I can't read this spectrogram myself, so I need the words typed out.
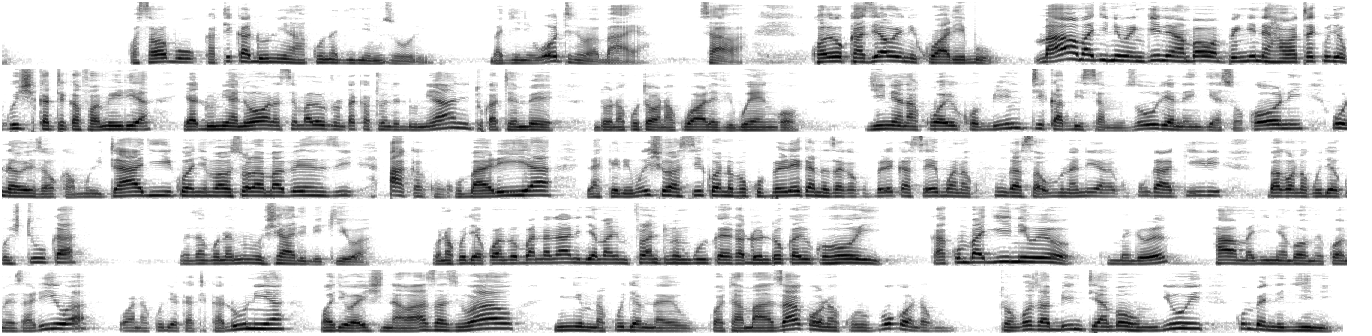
kwa sababu katika dunia hakuna jini mzuri, majini wote ni wabaya, sawa. Kwa hiyo kazi yao ni kuharibu. Hawa majini wengine ambao pengine hawataki kuja kuishi katika familia ya duniani, wao wanasema leo tunataka tuende duniani tukatembee, ndio unakuta wanakuwa wale vibwengo. Jini anakuwa yuko binti kabisa mzuri, anaingia sokoni, unaweza ukamhitaji kwenye masuala ya mapenzi akakukubalia, lakini mwisho wa siku anapokupeleka, anaweza akakupeleka sehemu anakufunga sababu nani, anakufunga akili mpaka unakuja kushtuka, mwenzangu, na mimi ushaharibikiwa. Unakuja kuambia bwana, nani jamani, mfulani tumemguika kadondoka, yuko hoi, kakumba jini huyo. Kumbe ndio hawa majini ambao wamekuwa wamezaliwa, wanakuja katika dunia waje waishi na wazazi wao. Nyinyi mnakuja mna kwa tamaa zako, unakurupuka tongoza binti ambao humjui, kumbe ni jini.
